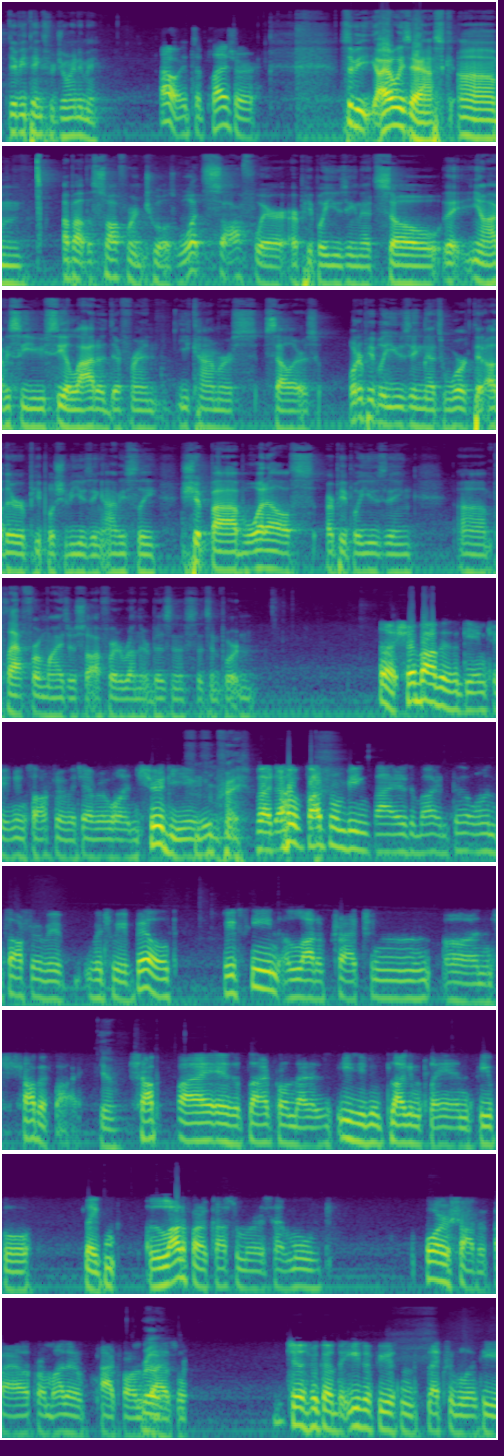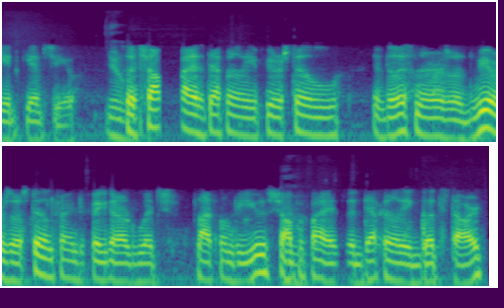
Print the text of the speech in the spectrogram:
Divey, thanks for joining me. Oh, it's a pleasure. Divey, I always ask, um, about the software and tools. What software are people using that's so that you know? Obviously, you see a lot of different e-commerce sellers. What are people using that's work that other people should be using? Obviously, ShipBob. What else are people using, um, platform-wise or software to run their business? That's important. Uh, ShipBob is a game-changing software which everyone should use. right. But apart from being biased about the own software we've, which we've built, we've seen a lot of traction on Shopify. Yeah. Shopify is a platform that is easy to plug and play, and people like a lot of our customers have moved for Shopify from other platforms really? as well, just because the ease of use and the flexibility it gives you. Yeah. So Shopify is definitely if you're still if the listeners or the viewers are still trying to figure out which platform to use, Shopify is a definitely a good start,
